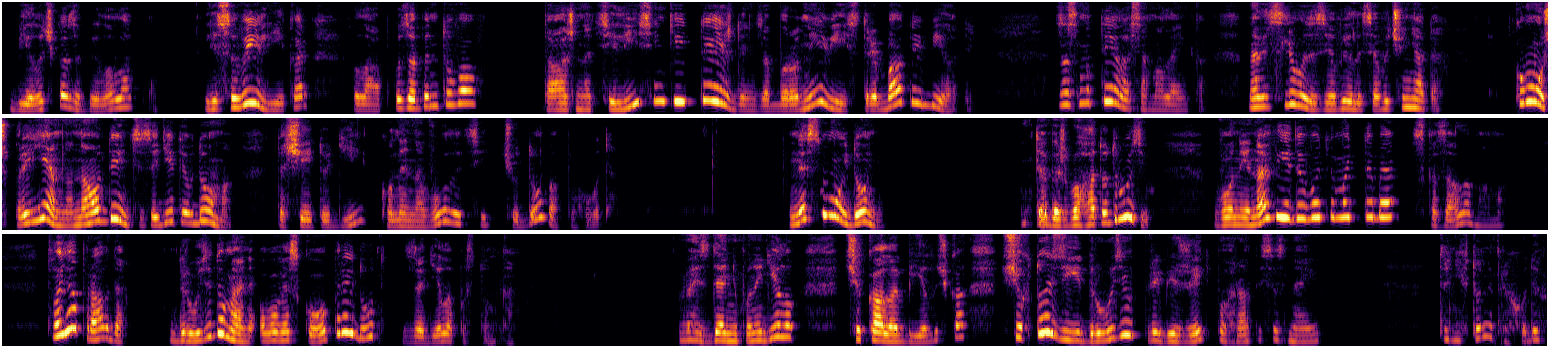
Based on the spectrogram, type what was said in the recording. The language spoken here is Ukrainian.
білочка забила лапку. Лісовий лікар лапку забинтував, та аж на цілісінький тиждень заборонив їй стрибати й бігати. Засмутилася маленька, навіть сльози з'явилися в оченятах. Кому ж приємно наодинці сидіти вдома, та ще й тоді, коли на вулиці чудова погода. Не сумуй, доню. У тебе ж багато друзів. Вони навідуватимуть тебе, сказала мама. Твоя правда, друзі до мене обов'язково прийдуть, зраділа пустунка. Весь день у понеділок чекала білочка, що хтось з її друзів прибіжить погратися з нею. Та ніхто не приходив.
